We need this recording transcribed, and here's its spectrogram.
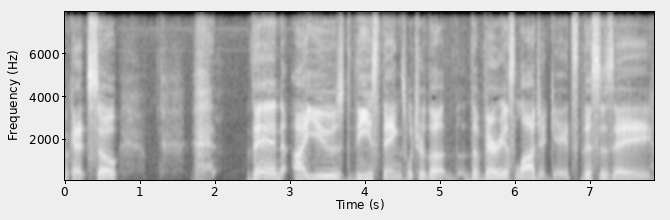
Okay. So then I used these things, which are the the various logic gates. This is a I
